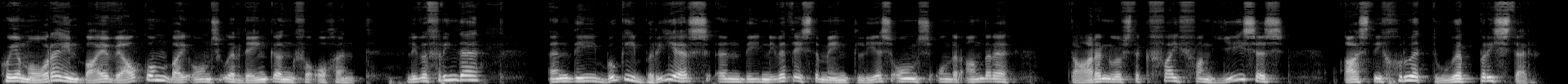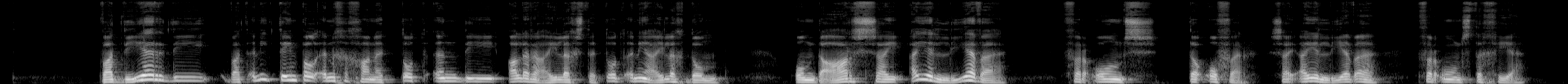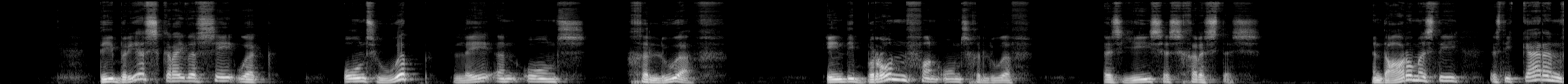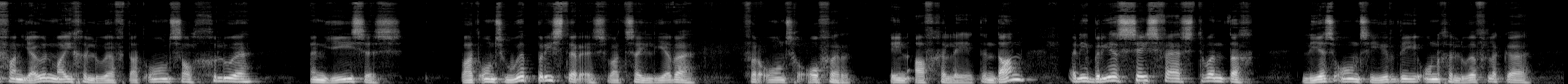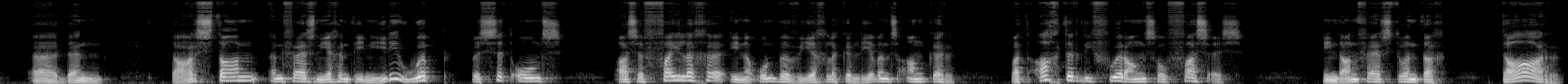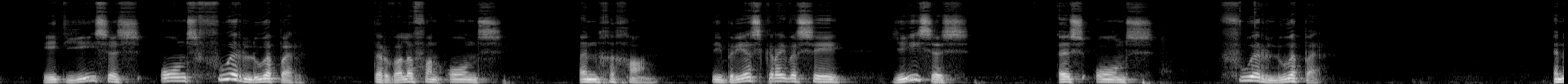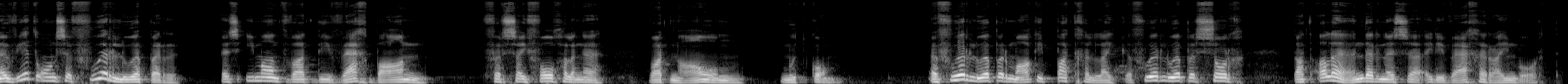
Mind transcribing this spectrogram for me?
Goeiemôre en baie welkom by ons oordeenking vir oggend. Liewe vriende, in die boek Hebreërs in die Nuwe Testament lees ons onder andere daarin hoofstuk 5 van Jesus as die groot hoëpriester wat deur die wat in die tempel ingegaan het tot in die allerheiligste, tot in die heiligdom om daar sy eie lewe vir ons te offer, sy eie lewe vir ons te gee. Die Hebreërs skrywer sê ook ons hoop lê in ons geloof en die bron van ons geloof is Jesus Christus. En daarom is die is die kern van jou en my geloof dat ons sal glo in Jesus wat ons hoëpriester is wat sy lewe vir ons geoffer en afgelê het. En dan in Hebreërs 6 vers 20 lees ons hierdie ongelooflike uh ding. Daar staan in vers 19: Hierdie hoop besit ons as 'n veilige en 'n onbeweeglike lewensanker wat agter die voorhangsel vas is. En dan vers 20: Daar het Jesus ons voorloper ter wille van ons ingegaan. Die Hebreërs skrywer sê Jesus is ons voorloper. En nou weet ons 'n voorloper is iemand wat die weg baan vir sy volgelinge wat na hom moet kom. 'n Voorloper maak die pad gelyk. 'n Voorloper sorg dat alle hindernisse uit die weg geruim word.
